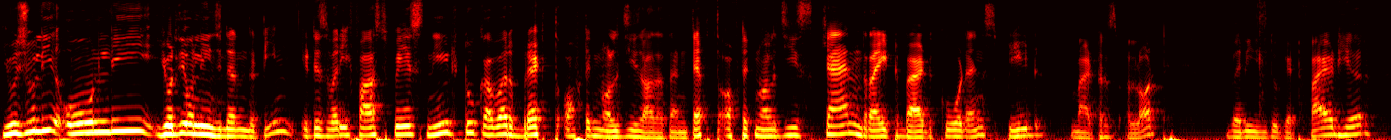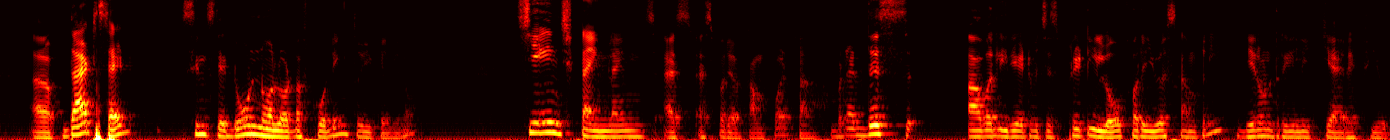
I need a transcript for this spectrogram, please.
usually only you're the only engineer in the team. It is very fast paced, need to cover breadth of technologies rather than depth of technologies. Can write bad code and speed matters a lot. Very easy to get fired here. Uh, that said, since they don't know a lot of coding, so you can, you know, change timelines as, as per your comfort. Uh, but at this hourly rate, which is pretty low for a US company, they don't really care if you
